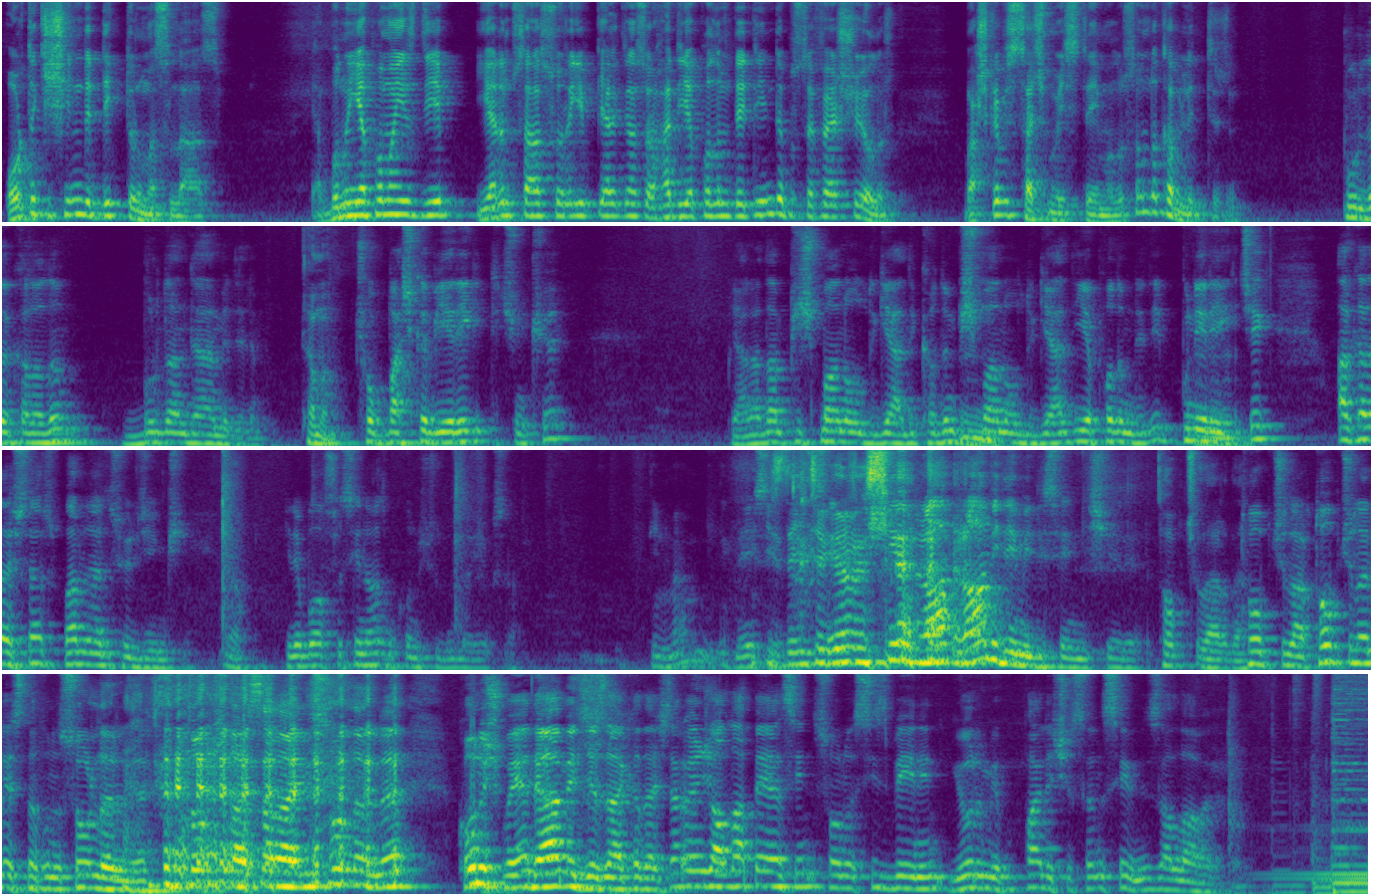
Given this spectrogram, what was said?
Orada kişinin de dik durması lazım. Ya bunu yapamayız deyip yarım saat sonra gidip geldikten sonra hadi yapalım dediğinde bu sefer şey olur. Başka bir saçma isteğim olursa onu da kabul ettiririm. burada kalalım. Buradan devam edelim. Tamam. Çok başka bir yere gitti çünkü. Yani adam pişman oldu geldi. Kadın pişman oldu geldi. Yapalım dedi. Bu nereye Hmm. gidecek? Arkadaşlar var mı nerede söyleyeceğim bir şey? Yok. Yine bu hafta seni az mı konuşturdum ben yoksa? Bilmem. Neyse. İzleyince yeri Ra- Rami'de miydi senin iş yeri? Topçularda. Topçular, topçular esnafının sorularını, topçular sanayinin sorularını konuşmaya devam edeceğiz arkadaşlar. Önce Allah beğensin, sonra siz beğenin, yorum yapıp paylaşırsanız seviniriz. Allah'a emanet olun.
